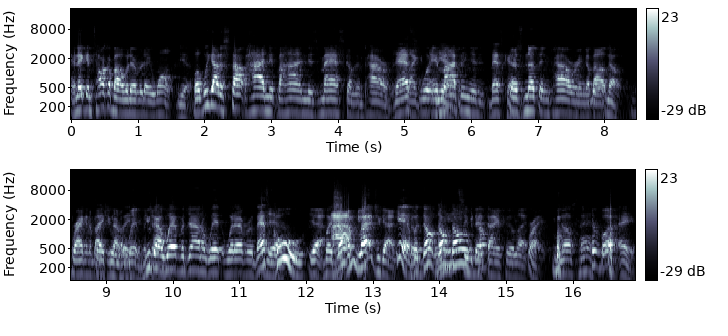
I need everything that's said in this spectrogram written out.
and they can talk about whatever they want. Yeah. But we got to stop hiding it behind this mask of empowerment. That's like, what- in yeah. my opinion, That's cap. there's nothing empowering about No. bragging about you got a wet vagina. You got wet vagina, wet whatever. That's Yeah. cool. Yeah, but I, I'm glad you got it. Yeah, but don't- don't- don't- see what that don't- thing feel like. right. You know what I'm saying? But- hey,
